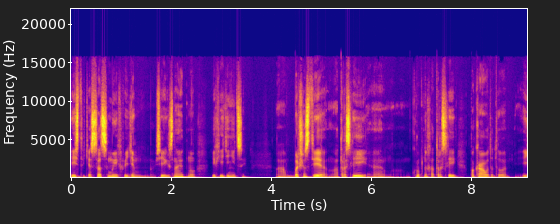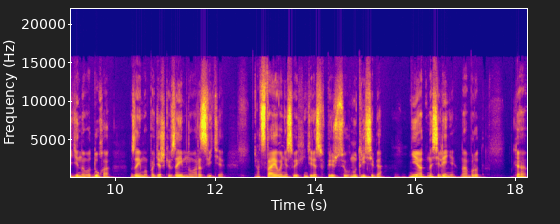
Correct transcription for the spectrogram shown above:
Есть такие ассоциации, мы их видим, все их знают, но их единицы. А в большинстве отраслей, э, крупных отраслей, пока вот этого единого духа, взаимоподдержки, взаимного развития, отстаивания своих интересов, прежде всего, внутри себя, не от населения, наоборот, для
